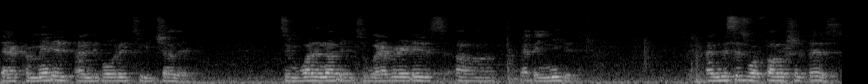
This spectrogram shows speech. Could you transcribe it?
that are committed and devoted to each other, to one another, to whatever it is uh, that they needed. And this is what fellowship is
